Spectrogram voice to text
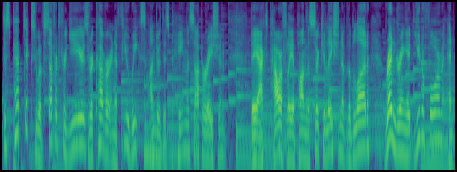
Dyspeptics who have suffered for years recover in a few weeks under this painless operation. They act powerfully upon the circulation of the blood, rendering it uniform and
